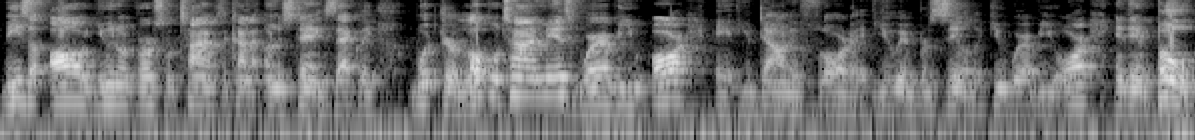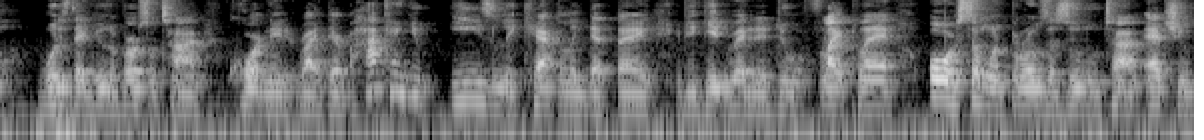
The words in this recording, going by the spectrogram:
These are all universal times to kind of understand exactly what your local time is, wherever you are. Hey, if you're down in Florida, if you're in Brazil, if you wherever you are, and then boom, what is that universal time coordinated right there? But how can you easily calculate that thing if you're getting ready to do a flight plan or someone throws a Zulu time at you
